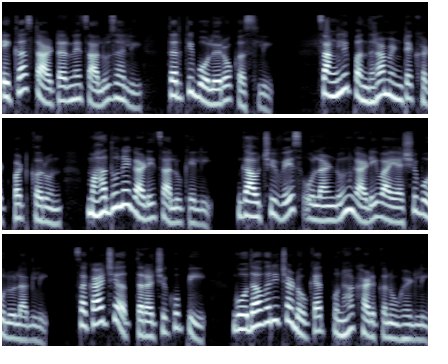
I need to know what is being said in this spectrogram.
एका स्टार्टरने चालू झाली तर ती बोलेरो कसली. चांगली पंधरा मिनिटे खटपट करून महादूने गाडी चालू केली. गावची वेस ओलांडून गाडी वायाशी बोलू लागली. सकाळची अत्तराची कुपी गोदावरीच्या डोक्यात पुन्हा खाडकन उघडली.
